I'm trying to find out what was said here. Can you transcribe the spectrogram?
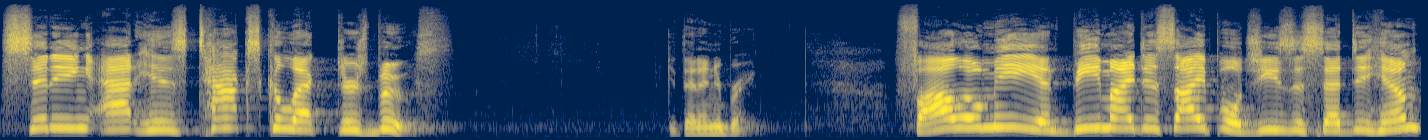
sitting at his tax collector's booth. Get that in your brain. Follow me and be my disciple, Jesus said to him.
